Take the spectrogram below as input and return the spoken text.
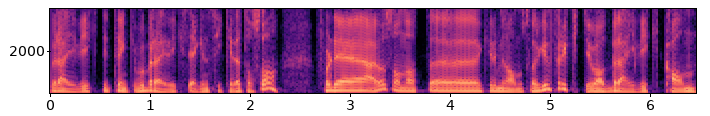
Breivik, de tenker på Breiviks egen sikkerhet også. For det er jo sånn at uh, kriminalomsorgen frykter jo at Breivik kan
